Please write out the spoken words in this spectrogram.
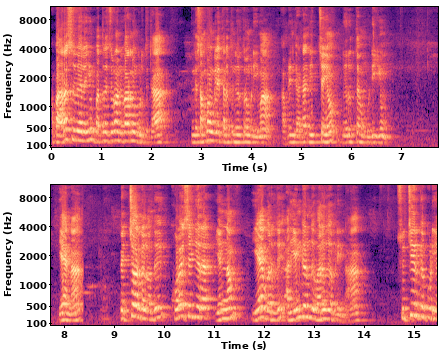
அப்போ அரசு வேலையும் பத்து லட்ச ரூபா நிவாரணம் கொடுத்துட்டா இந்த சம்பவங்களை தடுத்து நிறுத்த முடியுமா அப்படின்னு கேட்டால் நிச்சயம் நிறுத்த முடியும். ஏன்னா பெற்றோர்கள் வந்து கொலை செய்கிற எண்ணம் ஏன் வருது? அது எங்கேருந்து வருது அப்படின்னா சுற்றி இருக்கக்கூடிய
